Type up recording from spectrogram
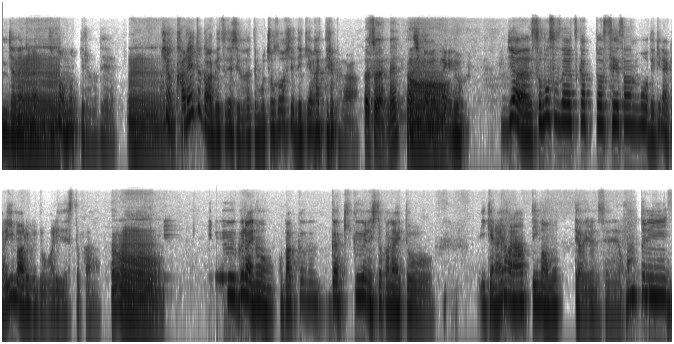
んじゃないかなって自分は思ってるので、うんも。ちろんカレーとかは別ですよ。だってもう貯蔵して出来上がってるから、あそうだね。味変わんないけど、じゃあその素材を使った生産もうできないから今ある分で終わりですとか、うん。うん。いうぐらいのバックが効くようにしとかないといけないのかなって今思ってはいるんですよね。本当に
